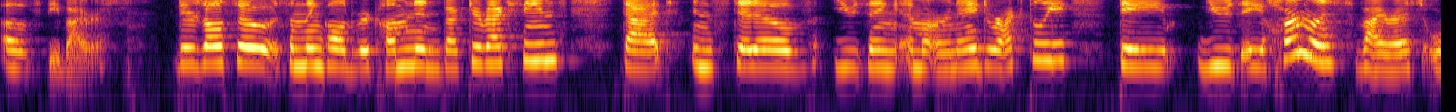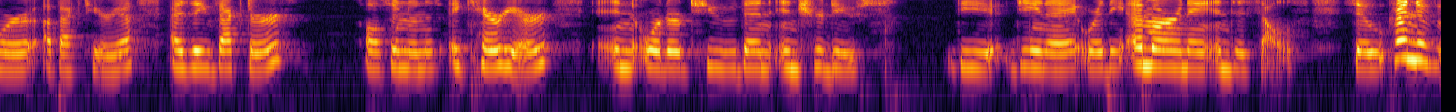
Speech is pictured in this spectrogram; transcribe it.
of the virus. There's also something called recombinant vector vaccines that instead of using mRNA directly, they use a harmless virus or a bacteria as a vector, also known as a carrier, in order to then introduce the DNA or the mRNA into cells. So kind of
